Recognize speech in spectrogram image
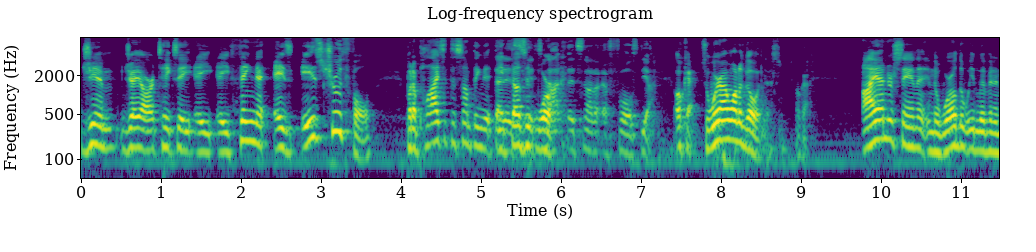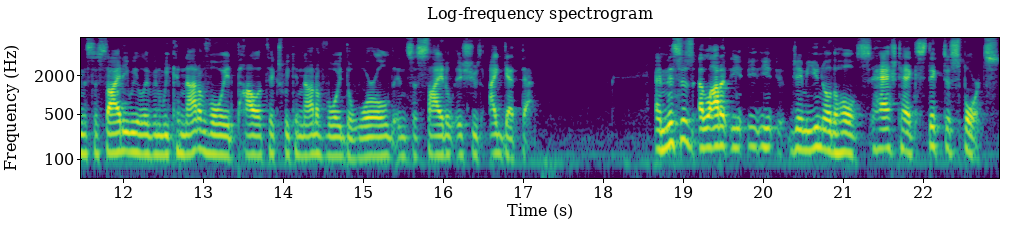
Jim Jr. takes a, a, a thing that is is truthful, but applies it to something that, That it is- doesn't it's work. Not, it's not a full. Yeah. okay, so where I want to go with this. Okay. I understand that in the world that we live in, in the society we live in, we cannot avoid politics. We cannot avoid the world and societal issues. I get that. And this is a lot of, you, you, Jamie, you know the whole hashtag stick to sports.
